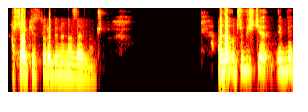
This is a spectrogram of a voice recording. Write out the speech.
zwłaszcza jak jest to robione na zewnątrz. Ale oczywiście, jakby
